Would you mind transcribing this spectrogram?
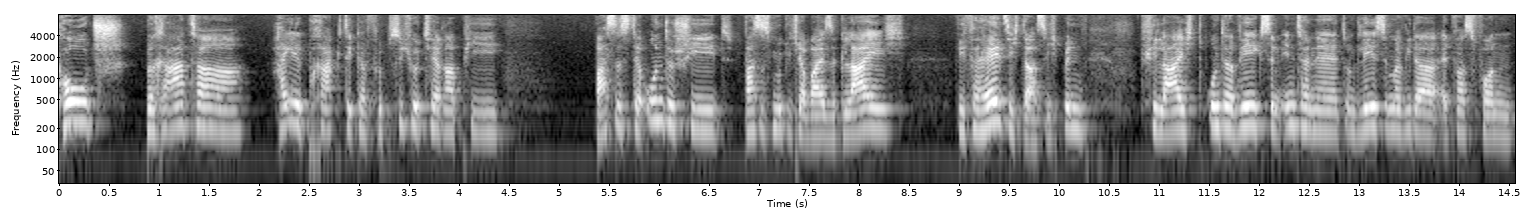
Coach, Berater, Heilpraktiker für Psychotherapie. Was ist der Unterschied? Was ist möglicherweise gleich? Wie verhält sich das? Ich bin vielleicht unterwegs im Internet und lese immer wieder etwas von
